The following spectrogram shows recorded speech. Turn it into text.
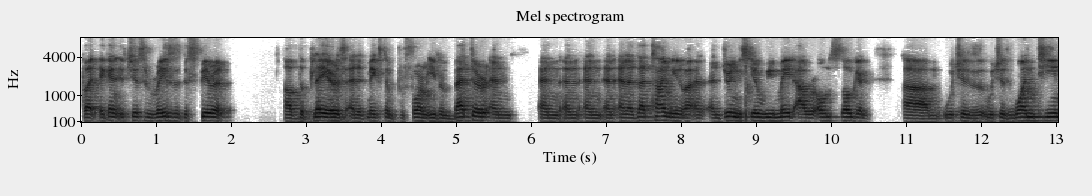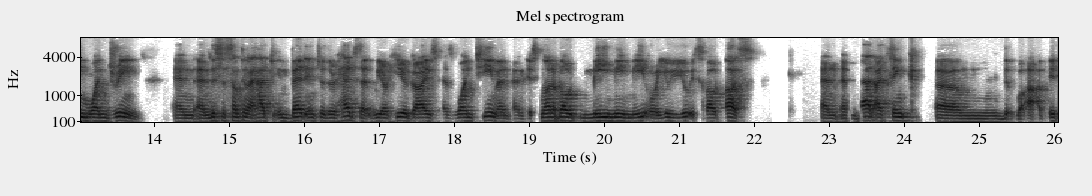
But again, it just raises the spirit of the players and it makes them perform even better. And and and and and, and at that time you know and, and during this year we made our own slogan um, which is which is one team one dream. And and this is something i had to embed into their heads that we are here guys as one team. And, and it's not about me me me or you you. It's about us. And and that i think um, it,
